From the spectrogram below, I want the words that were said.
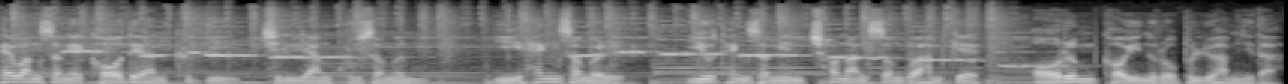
해왕성의 거대한 크기, 질량 구성은 이 행성을 이웃 행성인 천왕성과 함께 얼음 거인으로 분류합니다.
